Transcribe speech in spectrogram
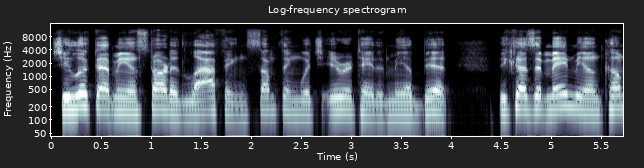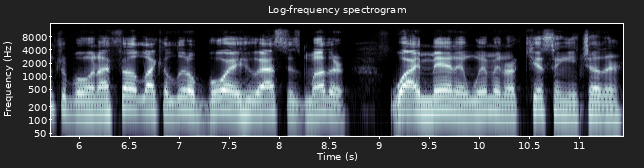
She looked at me and started laughing, something which irritated me a bit because it made me uncomfortable and I felt like a little boy who asked his mother why men and women are kissing each other.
